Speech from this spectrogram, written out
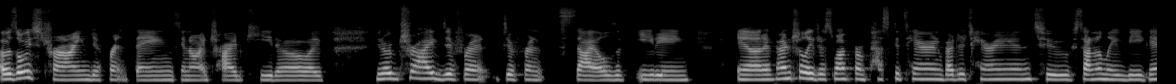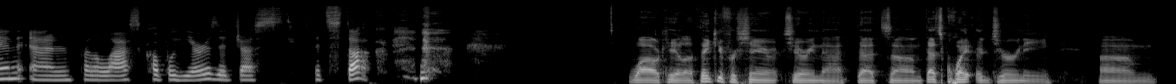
I was always trying different things. You know, I tried keto. I've, you know, I've tried different different styles of eating, and eventually just went from pescatarian, vegetarian to suddenly vegan. And for the last couple years, it just it stuck. Wow, Kayla, thank you for sharing sharing that. That's um that's quite a journey um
